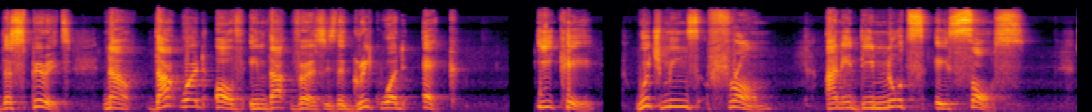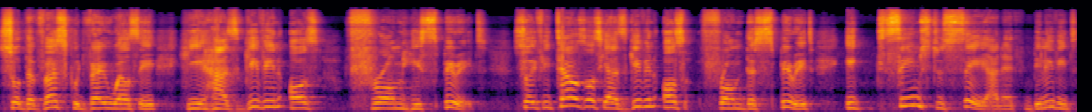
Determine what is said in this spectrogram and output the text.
the spirit. Now, that word of in that verse is the Greek word ek, ek, which means from, and it denotes a source. So the verse could very well say, He has given us from His Spirit. So if He tells us He has given us from the Spirit, it seems to say, and I believe it's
